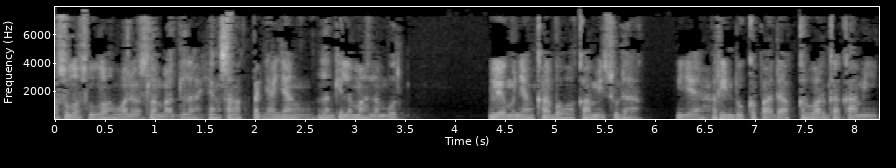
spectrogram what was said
Rasulullah Wasallam adalah yang sangat penyayang, lagi lemah lembut. Beliau menyangka bahwa kami sudah ya rindu kepada keluarga kami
